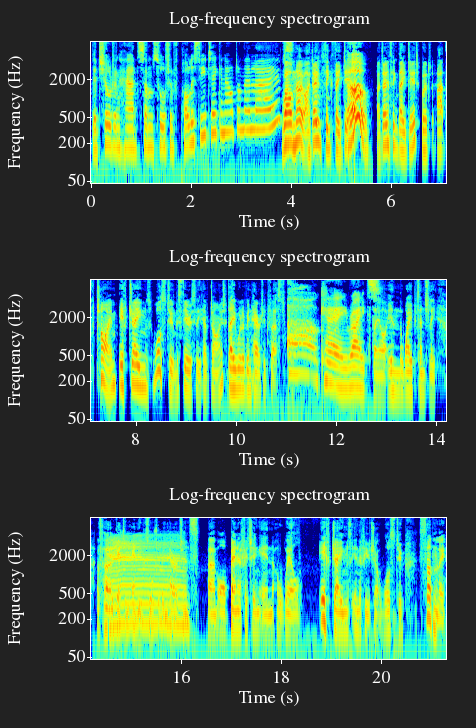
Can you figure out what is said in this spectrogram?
the children had some sort of policy taken out on their lives? Well, no, I don't think they did. Oh! I don't think they did, but at the time, if James was to mysteriously have died, they would have inherited first. Oh, Okay, right. They are in the way potentially of her getting any sort of inheritance um, or benefiting in a will if James in the future was to suddenly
